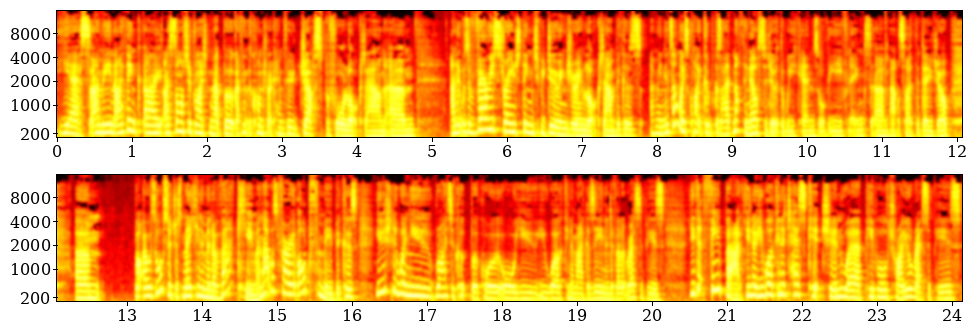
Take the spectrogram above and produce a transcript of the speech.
Yes, I mean, I think I, I started writing that book. I think the contract came through just before lockdown. Um, and it was a very strange thing to be doing during lockdown because, I mean, in some ways quite good because I had nothing else to do at the weekends or the evenings um, outside the day job. Um, but I was also just making them in a vacuum. And that was very odd for me because usually when you write a cookbook or, or you, you work in a magazine and develop recipes, you get feedback. You know, you work in a test kitchen where people try your recipes.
